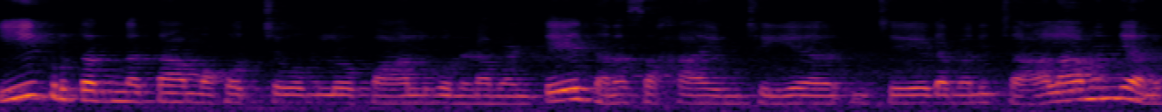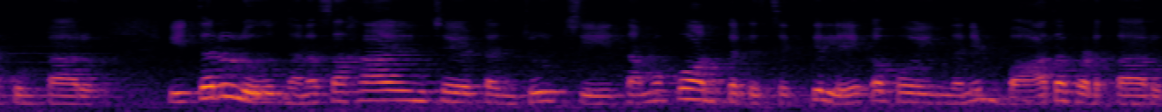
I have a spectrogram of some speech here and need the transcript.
ఈ కృతజ్ఞతా మహోత్సవంలో పాల్గొనడం అంటే ధన సహాయం చేయ చేయడమని చాలామంది అనుకుంటారు. ఇతరులు ధన సహాయం చేయటం చూచి తమకు అంతటి శక్తి లేకపోయిందని బాధపడతారు.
